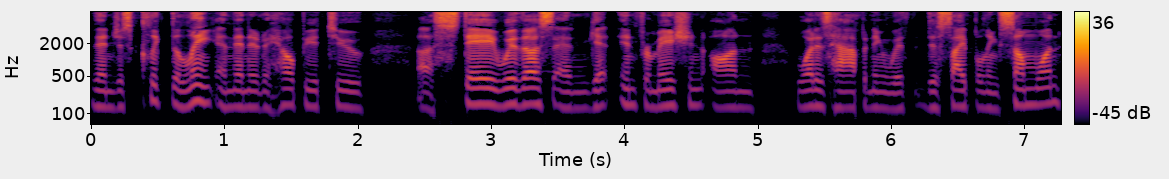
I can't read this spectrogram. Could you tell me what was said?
then just click the link and then it'll help you to uh, stay with us and get information on what is happening with discipling someone,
